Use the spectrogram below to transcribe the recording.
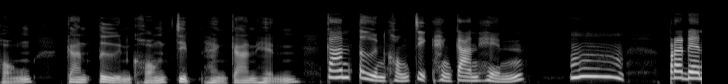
ของการตื่นของจิตแห่งการเห็น การตื่นของจิตแห่งการเห็น อืม ประเด็น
